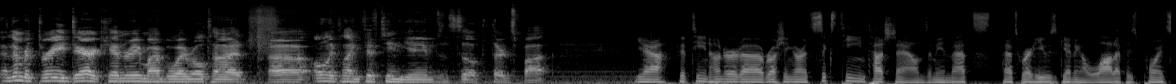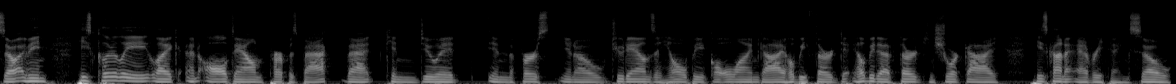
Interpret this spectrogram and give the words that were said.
and number three, Derrick Henry, my boy, Roll Tide. Uh, only playing 15 games and still at the third spot. Yeah, 1500 uh, rushing yards, 16 touchdowns. I mean, that's that's where he was getting a lot of his points. So, I mean, he's clearly like an all-down purpose back that can do it in the first, you know, two downs and he'll be a goal line guy. He'll be third he'll be that third and short guy. He's kind of everything. So,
